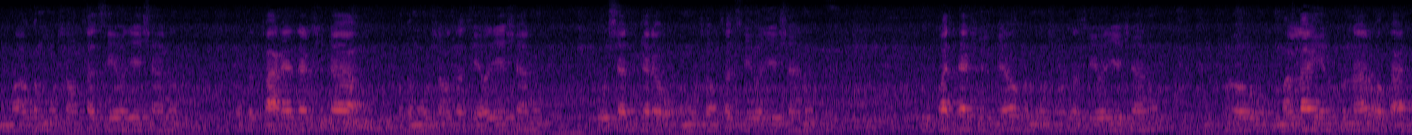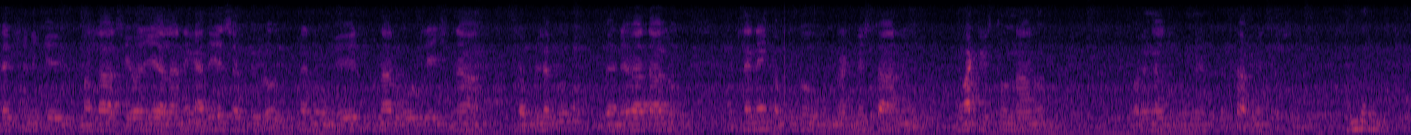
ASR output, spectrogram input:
మరొక మూడు సంవత్సరాలు సేవ చేశాను. ఒక కార్యదర్శిగా ఒక మూడు సంవత్సరాలు సేవ చేశాను. కోశాధికారి ఒక మూడు సంవత్సరాలు సేవ చేశాను. ఉపాధ్యక్షుడిగా ఒక మూడు సంవత్సరాలు సేవ చేశాను. ఇప్పుడు మళ్ళా ఎన్నుకున్నారు ఒక అధ్యక్షునికి మళ్ళా సేవ చేయాలని అదే సభ్యులు నన్ను ఎన్నుకున్నారు ఓటు చేసిన సభ్యులకు ధన్యవాదాలు. అట్లనే ఇక ముందు నడిపిస్తాను మాటిస్తున్నాను. వరంగల్ స్థాపించారు అందరూ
